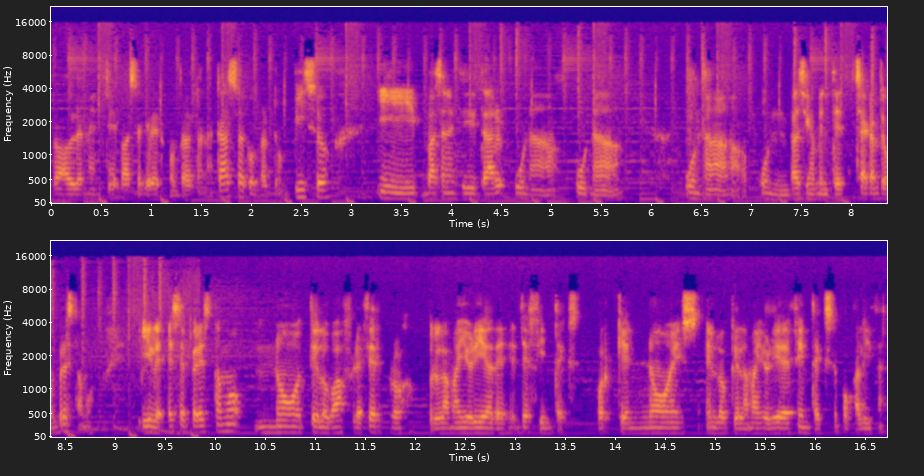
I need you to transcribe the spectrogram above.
probablemente vas a querer comprarte una casa, comprarte un piso y vas a necesitar una, una, una, un, básicamente sacarte un préstamo y ese préstamo no te lo va a ofrecer por, la mayoría de, de, fintechs, porque no es en lo que la mayoría de fintechs se focalizan.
